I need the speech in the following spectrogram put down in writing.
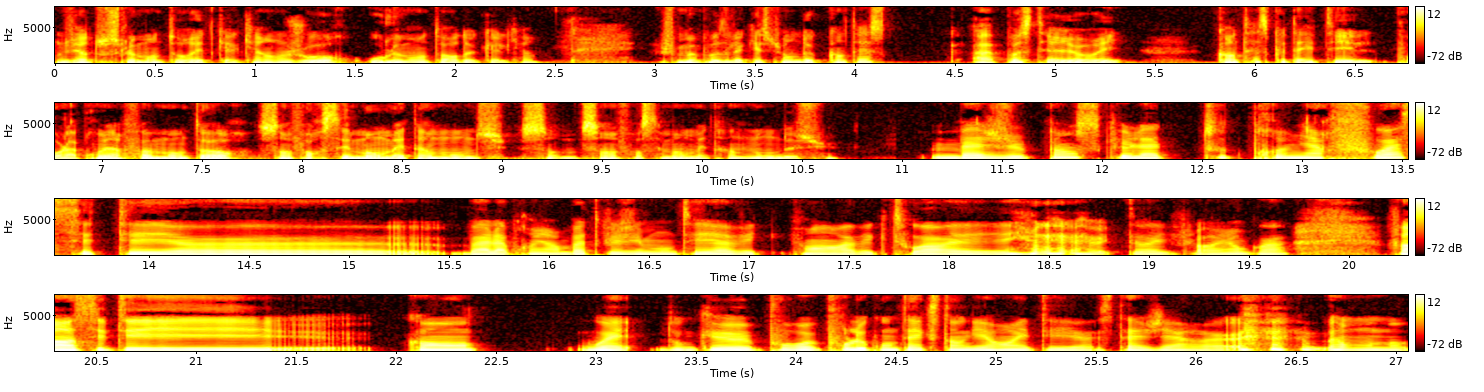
on devient tous le mentoré de quelqu'un un jour ou le mentor de quelqu'un. Je me pose la question de quand est-ce, a posteriori, quand est-ce que tu as été pour la première fois mentor sans forcément mettre un, nom dessus, bah, je pense que la toute première fois, c'était euh, bah, la première boîte que j'ai montée avec, avec toi et avec toi et Florian, quoi. Enfin, c'était euh, quand, ouais. Donc euh, pour pour le contexte, Enguerrand était stagiaire dans mon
